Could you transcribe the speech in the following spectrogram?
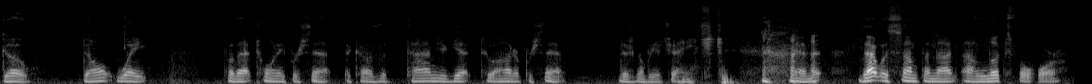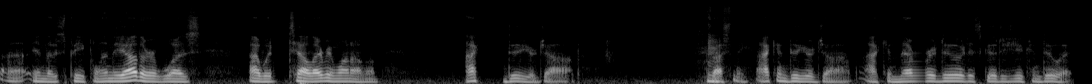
go. Don't wait for that 20% because the time you get to 100%, there's going to be a change. and that was something I, I looked for uh, in those people. And the other was I would tell every one of them, I can do your job. Hmm. Trust me, I can do your job. I can never do it as good as you can do it.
